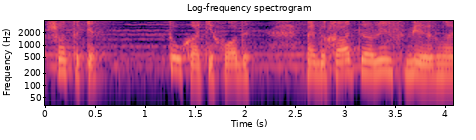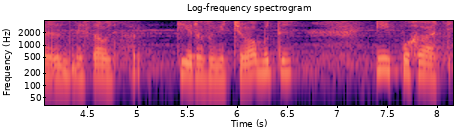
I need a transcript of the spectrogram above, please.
Що таке? Хто в хаті ходить? Ми до хати, а він собі знає, дістав кірзові чоботи і по хаті.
